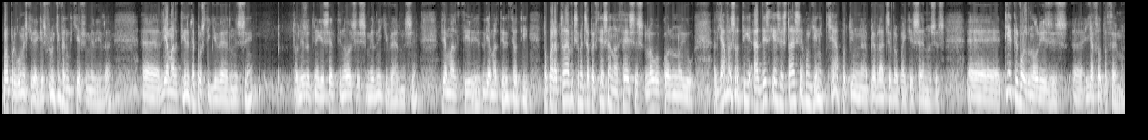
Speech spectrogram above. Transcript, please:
προπροηγούμενης Κυριακής, φιλοκυβερνητική εφημερίδα, διαμαρτύρεται προς την κυβέρνηση τονίζω την ηγεσία την όρισε η σημερινή κυβέρνηση, διαμαρτύρεται ότι το παρατράβηξε με τις απευθείας αναθέσεις λόγω κορονοϊού. Διάβασα ότι αντίστοιχες συστάσεις έχουν γίνει και από την πλευρά της Ευρωπαϊκής Ένωσης. Ε, τι ακριβώς γνωρίζεις ε, για αυτό το θέμα,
